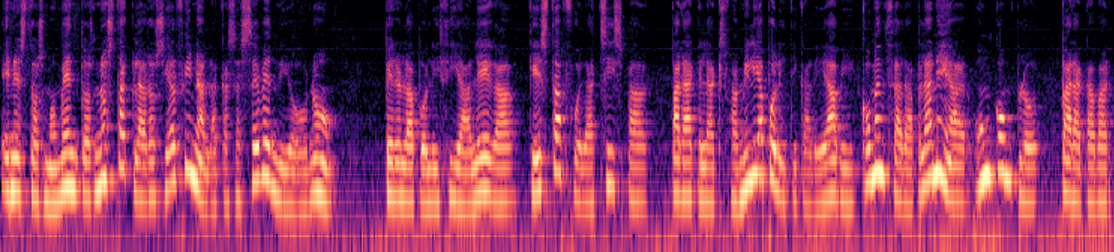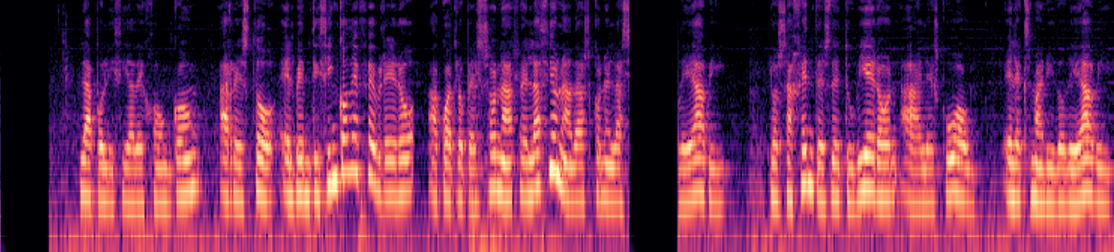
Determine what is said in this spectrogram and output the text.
En estos momentos no está claro si al final la casa se vendió o no, pero la policía alega que esta fue la chispa para que la exfamilia política de Abby comenzara a planear un complot para acabar. La policía de Hong Kong arrestó el 25 de febrero a cuatro personas relacionadas con el asesinato de Abby los agentes detuvieron a Alex Wong, el exmarido de Abby,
